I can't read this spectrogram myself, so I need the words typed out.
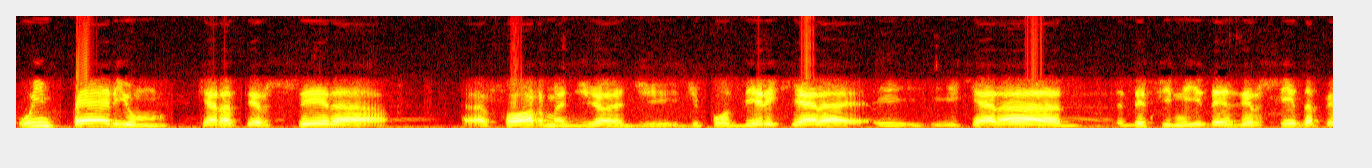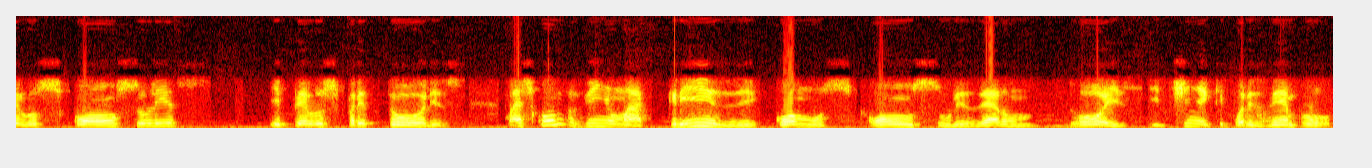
o Imperium, que era a terceira uh, forma de, de, de, poder e que era, e, e que era definida, exercida pelos cônsules e pelos pretores. Mas quando vinha uma crise, como os cônsules eram dois, e tinha que, por exemplo,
